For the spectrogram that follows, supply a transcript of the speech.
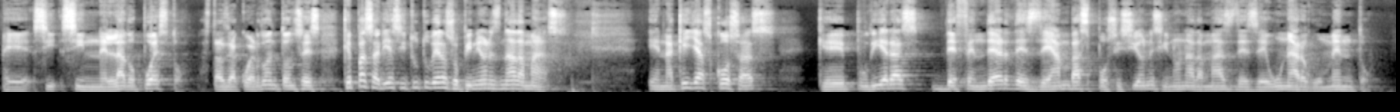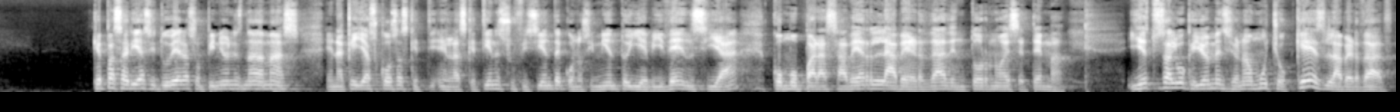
eh, sin el lado opuesto. ¿Estás de acuerdo? Entonces, ¿qué pasaría si tú tuvieras opiniones nada más en aquellas cosas que pudieras defender desde ambas posiciones y no nada más desde un argumento? ¿Qué pasaría si tuvieras opiniones nada más en aquellas cosas que, en las que tienes suficiente conocimiento y evidencia como para saber la verdad en torno a ese tema? Y esto es algo que yo he mencionado mucho. ¿Qué es la verdad?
